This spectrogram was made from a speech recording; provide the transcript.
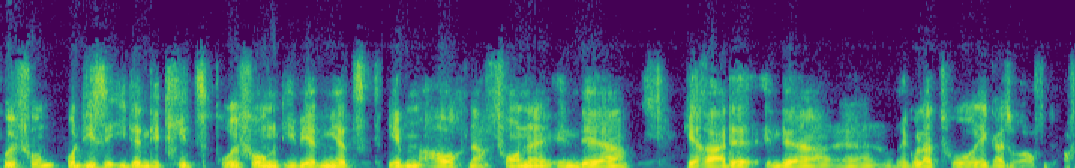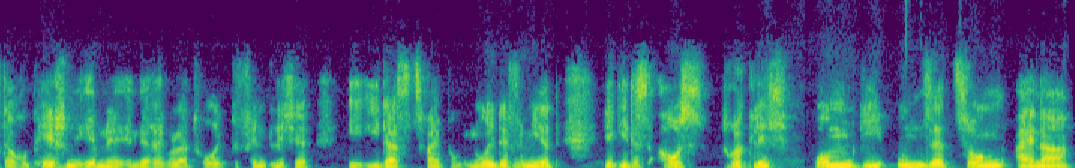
Prüfung. Und diese Identitätsprüfung, die werden jetzt eben auch nach vorne in der gerade in der äh, Regulatorik, also auf, auf der europäischen Ebene in der Regulatorik befindliche EIDAS 2.0 definiert. Hier geht es ausdrücklich um die Umsetzung einer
